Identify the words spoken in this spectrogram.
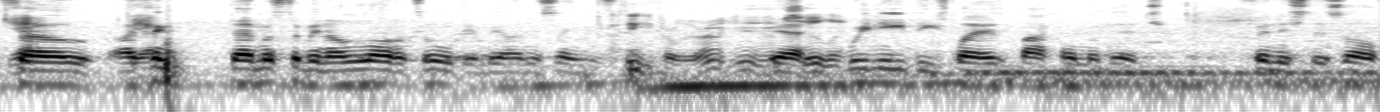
So I Yeah. think there must have been a lot of talking behind the scenes. I think you're probably right. Yeah, Yeah, absolutely. we need these players back on the pitch. Finish this off.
